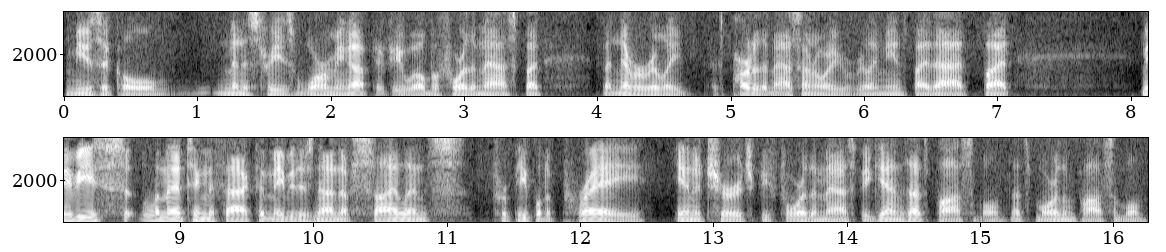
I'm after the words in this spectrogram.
musical ministries warming up, if you will, before the Mass, but, but never really as part of the Mass. I don't know what he really means by that. But maybe he's lamenting the fact that maybe there's not enough silence for people to pray in a church before the Mass begins. That's possible. That's more than possible.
